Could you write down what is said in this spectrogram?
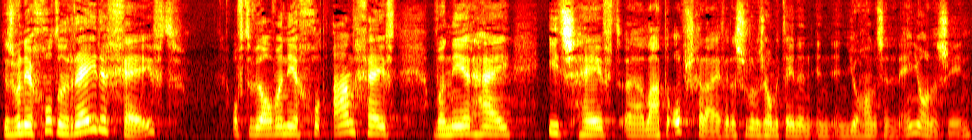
Dus wanneer God een reden geeft, oftewel wanneer God aangeeft wanneer hij iets heeft uh, laten opschrijven, dat zullen we zo meteen in, in, in, Johannes en in 1 Johannes zien,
